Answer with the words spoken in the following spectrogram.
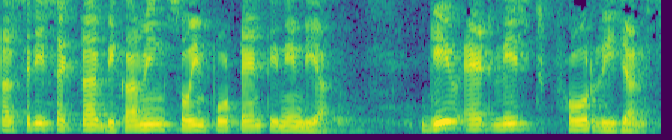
tertiary sector becoming so important in India give at least four reasons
